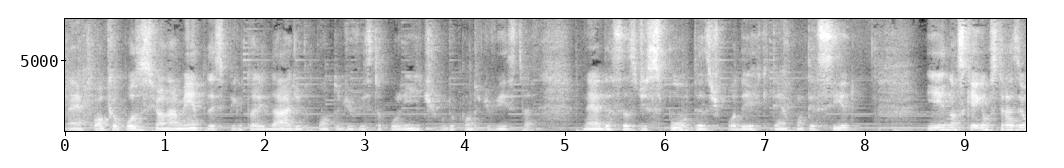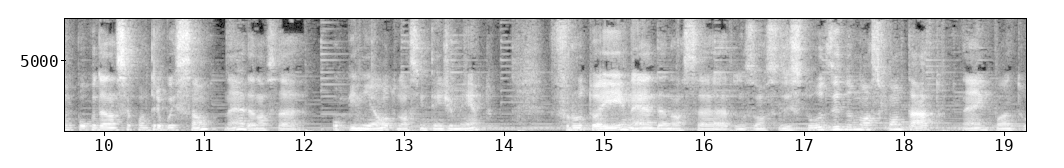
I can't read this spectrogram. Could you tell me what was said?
né? Qual que é o posicionamento da espiritualidade do ponto de vista político, do ponto de vista né, dessas disputas de poder que têm acontecido? e nós queríamos trazer um pouco da nossa contribuição, né, da nossa opinião, do nosso entendimento, fruto aí, né, da nossa, dos nossos estudos e do nosso contato, né, enquanto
